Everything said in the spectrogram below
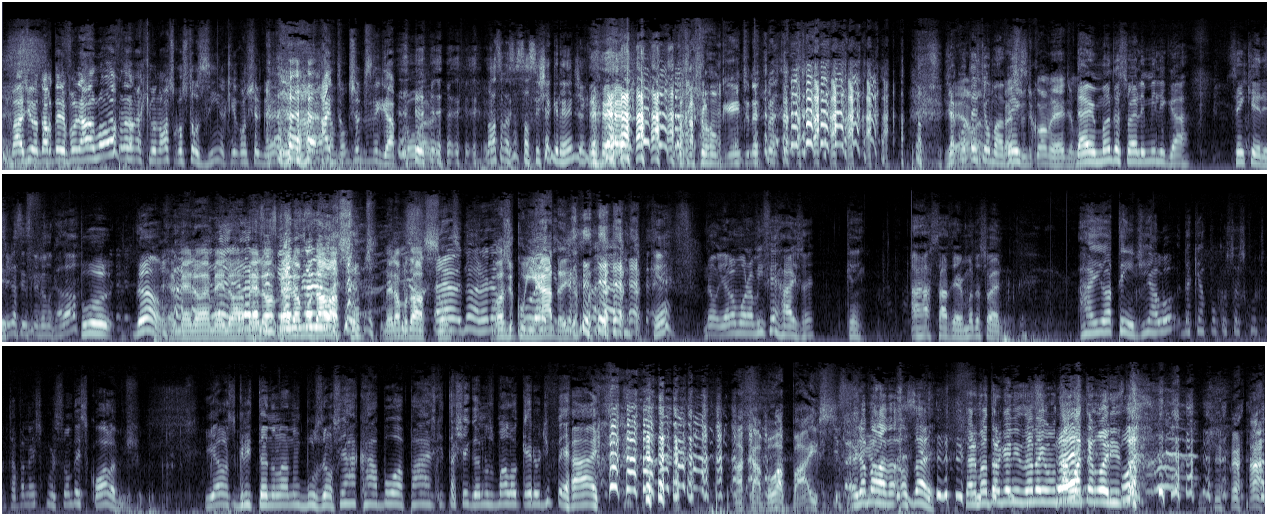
Imagina, eu tava com o telefone, alô, aqui o nosso gostosinho, aqui, aconchegante. Ai, deixa eu desligar, porra. Nossa, mas essa salsicha é grande aqui. Tá cachorrão quente, né? Já É, aconteceu mano, uma vez de comédia, mano. da irmã da Sueli me ligar sem Você querer. já se inscreveu no canal? Por... Não. É melhor, é melhor, ela era melhor, melhor ela mudar o assunto. Melhor mudar o assunto. É, não, ela Gosto de cunhada aí. Quem? Não, e ela morava em Ferraz, né? Quem? A a irmã da Sueli. Aí eu atendi, alô, daqui a pouco eu só escuto. Eu tava na excursão da escola, bicho. E elas gritando lá no busão assim, "Ah, acabou a paz, que tá chegando os maloqueiros de Ferraz. Acabou a paz. Eu já falava, ô Sônia, tua irmã tá organizando aí um trabalho terrorista.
